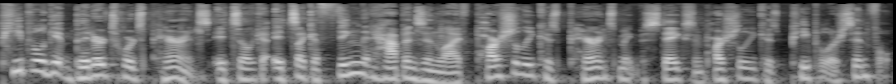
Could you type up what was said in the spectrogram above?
people get bitter towards parents. It's like a, it's like a thing that happens in life, partially because parents make mistakes and partially because people are sinful.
